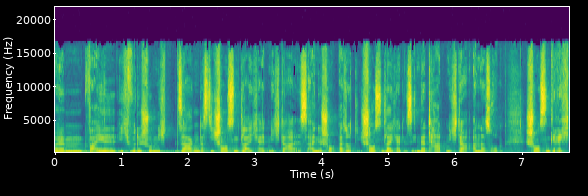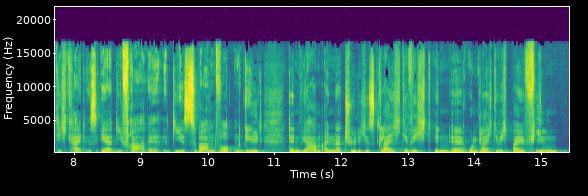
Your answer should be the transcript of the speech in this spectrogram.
ähm, weil ich würde schon nicht sagen, dass die Chancengleichheit nicht da ist. Eine Chance, also die Chancengleichheit ist in der Tat nicht da, andersrum. Chancengerechtigkeit ist eher die Frage, die es zu beantworten gilt, denn wir haben ein natürliches Gleichgewicht in äh, Ungleichgewicht bei vielen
